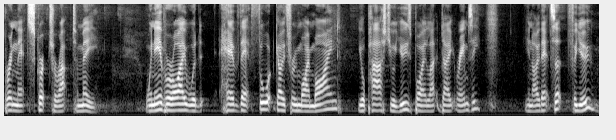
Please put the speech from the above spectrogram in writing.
bring that scripture up to me whenever I would have that thought go through my mind, you're past, your use by date, Ramsey, you know, that's it for you.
